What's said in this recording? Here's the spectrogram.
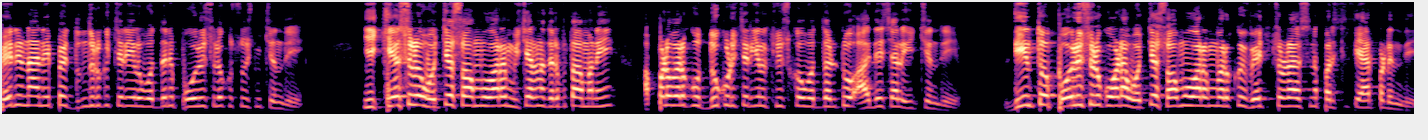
పేరు నానిపై దుందుడుకు చర్యలు వద్దని పోలీసులకు సూచించింది. ఈ కేసులో వచ్చే సోమవారం విచారణ జరుపుతామని అప్పటి వరకు దూకుడు చర్యలు తీసుకోవద్దంటూ ఆదేశాలు ఇచ్చింది. దీంతో పోలీసులు కూడా వచ్చే సోమవారం వరకు వేచి చూడాల్సిన పరిస్థితి ఏర్పడింది.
